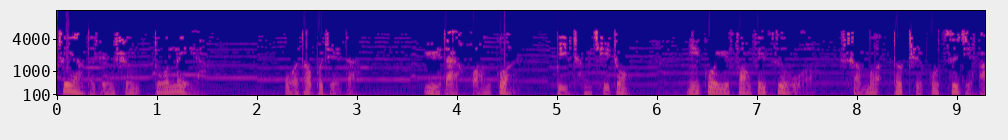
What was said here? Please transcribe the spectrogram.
这样的人生多累啊！我倒不觉得。欲戴皇冠，必承其重。你过于放飞自我，什么都只顾自己发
